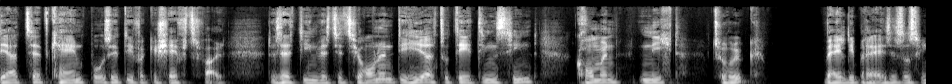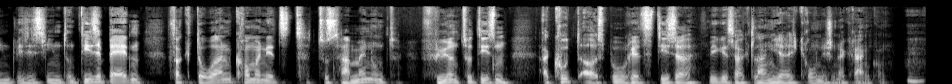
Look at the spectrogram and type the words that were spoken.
derzeit kein positiver Geschäftsfall. Das heißt, die Investitionen, die hier zu tätigen sind, kommen nicht zurück weil die Preise so sind, wie sie sind. Und diese beiden Faktoren kommen jetzt zusammen und führen zu diesem Akutausbruch jetzt dieser, wie gesagt, langjährig chronischen Erkrankung. Mhm.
